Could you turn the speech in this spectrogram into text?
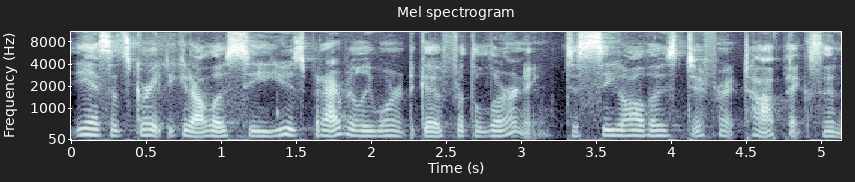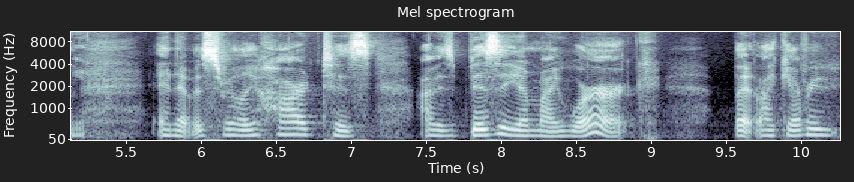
yes, it's great to get all those CEUs, but I really wanted to go for the learning to see all those different topics, and yeah. And it was really hard because I was busy in my work, but like every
